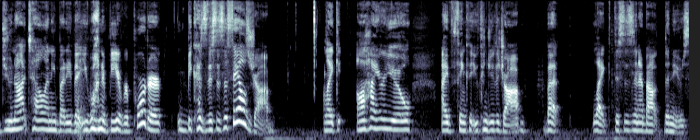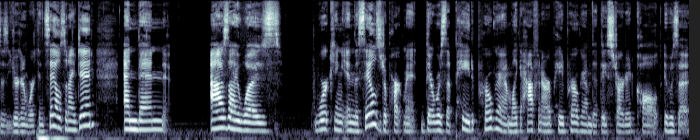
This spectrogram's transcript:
do not tell anybody that you want to be a reporter because this is a sales job like I'll hire you. I think that you can do the job, but like this isn't about the news. You're going to work in sales, and I did. And then, as I was working in the sales department, there was a paid program, like a half an hour paid program that they started called. It was a,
